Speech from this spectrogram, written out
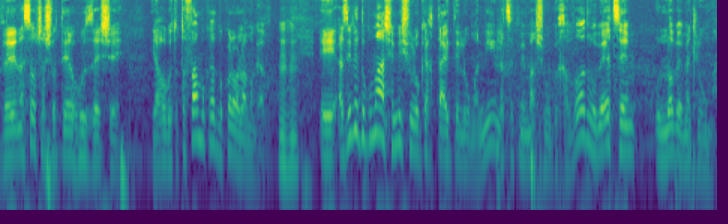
ולנסות שהשוטר הוא זה שיהרוג אותו. תופעה מוכרת בכל העולם אגב. אה, אז הנה דוגמה שמישהו לוקח טייטל לאומני, לצאת ממשהו בכבוד, ובעצם הוא לא באמת לאומן.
